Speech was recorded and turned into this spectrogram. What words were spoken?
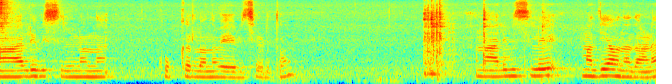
നാല് വിസിലിനൊന്ന് കുക്കറിലൊന്ന് വേവിച്ചെടുത്തു. നാല് വിസിൽ മതിയാവുന്നതാണ്.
